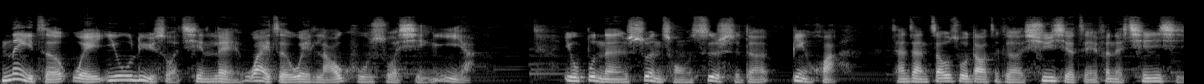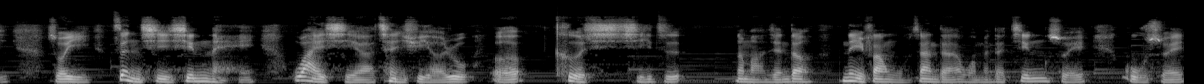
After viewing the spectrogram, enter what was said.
内则为忧虑所牵累，外则为劳苦所行役呀，又不能顺从事实的变化。常常遭受到这个虚邪贼分的侵袭，所以正气心馁，外邪趁虚而入而克袭之。那么人的内放五脏的我们的精髓、骨髓，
